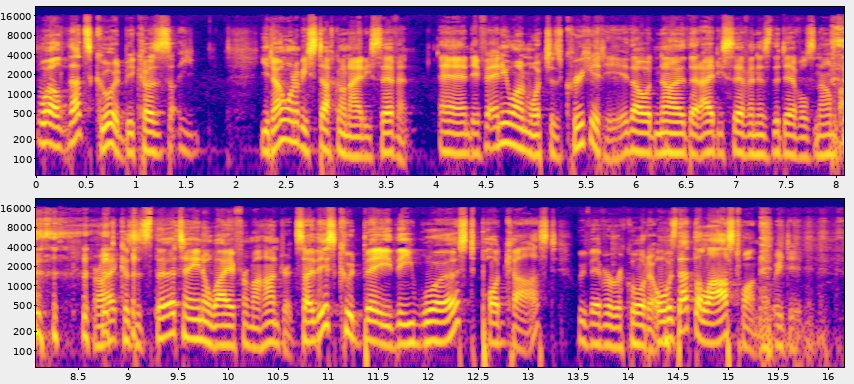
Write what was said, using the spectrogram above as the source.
Well, that's good because you, you don't want to be stuck on 87. And if anyone watches cricket here, they would know that 87 is the devil's number, right? Because it's 13 away from 100. So this could be the worst podcast we've ever recorded. Or was that the last one that we did?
